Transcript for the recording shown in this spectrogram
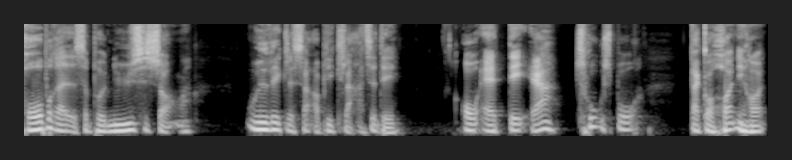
forberede sig på nye sæsoner, udvikle sig og blive klar til det. Og at det er to spor, der går hånd i hånd.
